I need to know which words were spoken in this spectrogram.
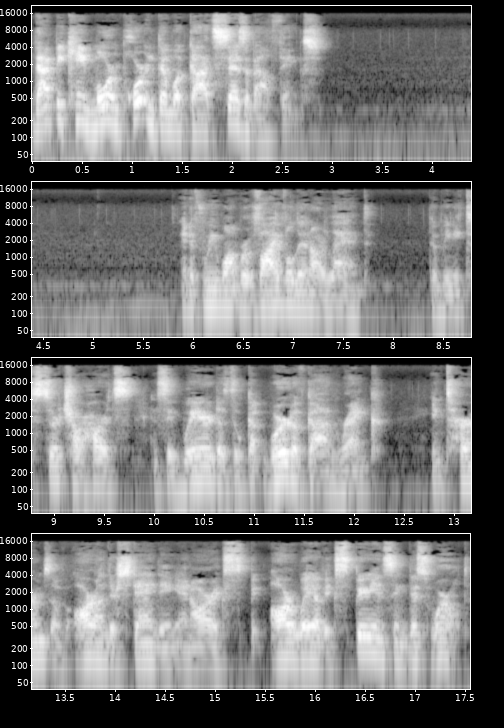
that became more important than what God says about things. And if we want revival in our land, then we need to search our hearts and say, where does the Word of God rank? in terms of our understanding and our, exp- our way of experiencing this world.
